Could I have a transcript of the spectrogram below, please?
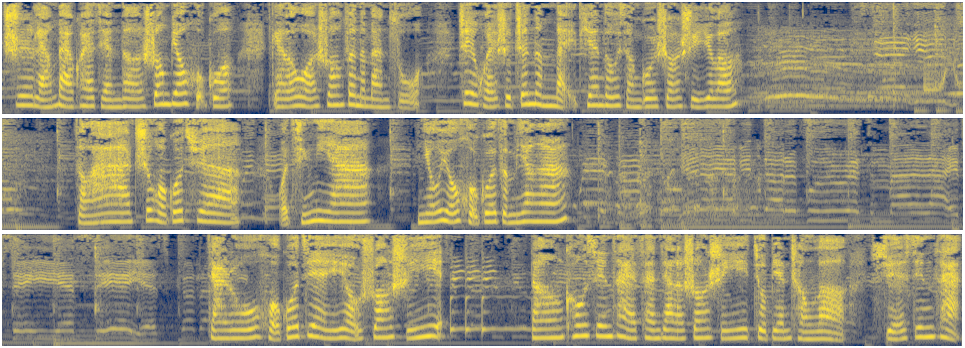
吃两百块钱的双标火锅，给了我双份的满足。这回是真的每天都想过双十一了。走啊，吃火锅去！我请你呀。牛油火锅怎么样啊？假如火锅界也有双十一，当空心菜参加了双十一，就变成了学心菜，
